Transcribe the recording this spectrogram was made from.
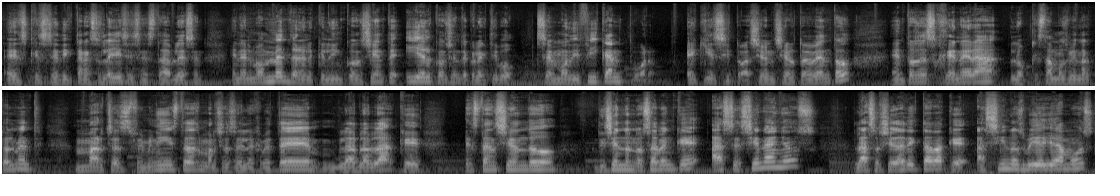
es que se dictan esas leyes y se establecen. En el momento en el que el inconsciente y el consciente colectivo se modifican por X situación, cierto evento, entonces genera lo que estamos viendo actualmente. Marchas feministas, marchas LGBT, bla, bla, bla, que están siendo, diciéndonos, ¿saben qué? Hace 100 años la sociedad dictaba que así nos veíamos,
